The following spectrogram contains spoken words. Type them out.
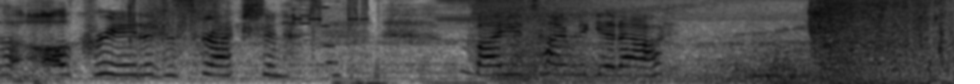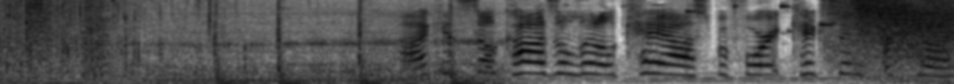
I'll create a distraction. Buy you time to get out. I can still cause a little chaos before it kicks in for good.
